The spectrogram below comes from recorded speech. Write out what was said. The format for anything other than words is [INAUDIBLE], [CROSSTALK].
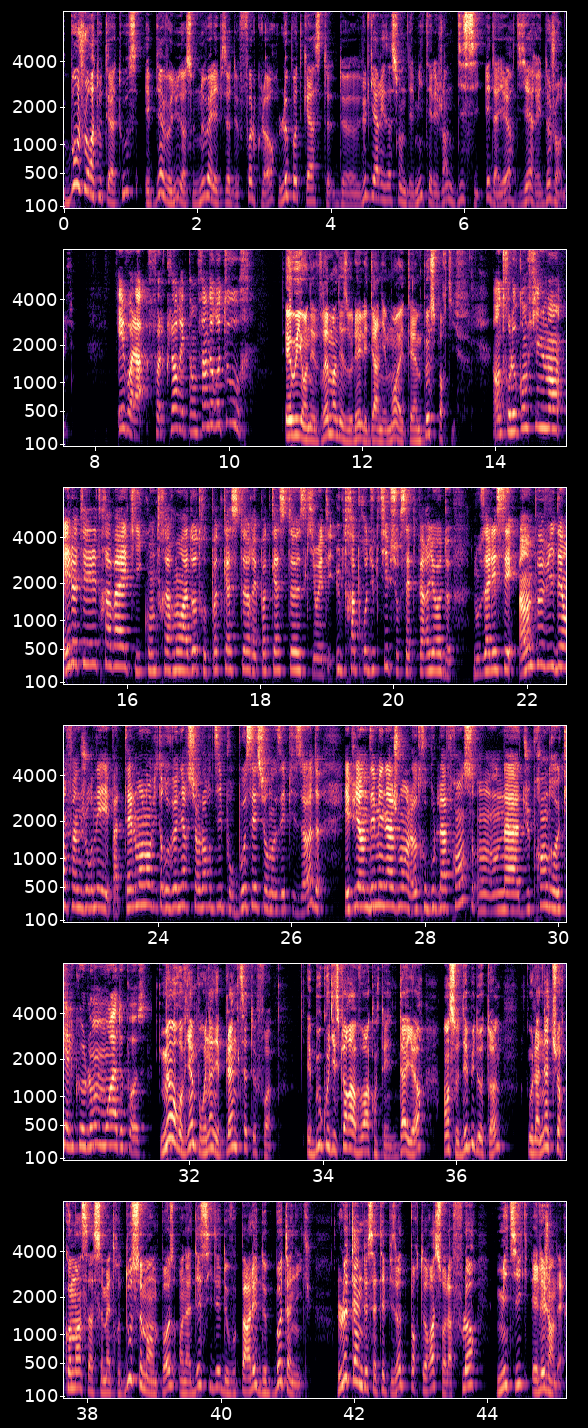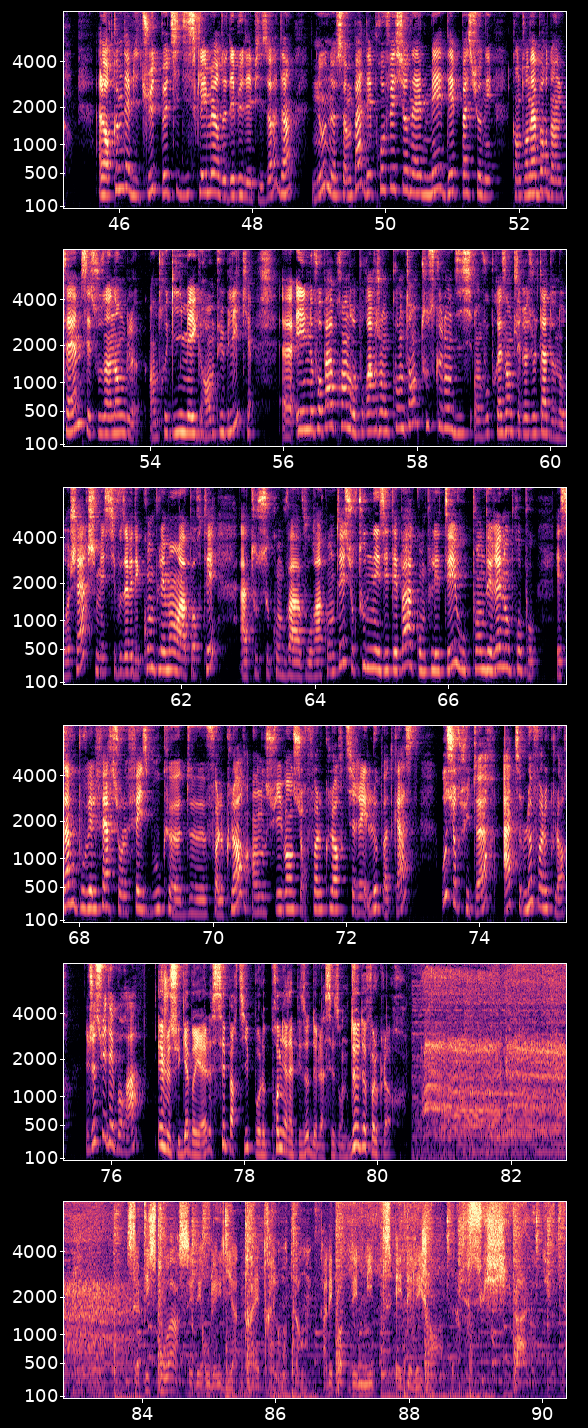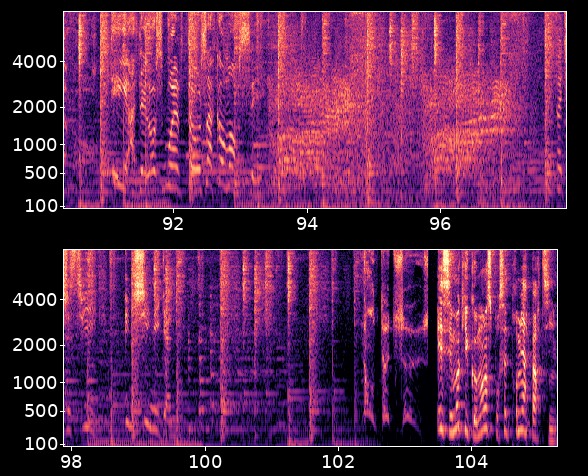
Bonjour à toutes et à tous et bienvenue dans ce nouvel épisode de Folklore, le podcast de vulgarisation des mythes et légendes d'ici et d'ailleurs, d'hier et d'aujourd'hui. Et voilà, Folklore est enfin de retour. Et oui, on est vraiment désolé, les derniers mois étaient un peu sportifs. Entre le confinement et le télétravail qui, contrairement à d'autres podcasteurs et podcasteuses qui ont été ultra productifs sur cette période, nous a laissé un peu vider en fin de journée et pas tellement l'envie de revenir sur l'ordi pour bosser sur nos épisodes, et puis un déménagement à l'autre bout de la France, on a dû prendre quelques longs mois de pause. Mais on revient pour une année pleine cette fois. Et beaucoup d'histoires à vous raconter. D'ailleurs, en ce début d'automne, où la nature commence à se mettre doucement en pause, on a décidé de vous parler de botanique. Le thème de cet épisode portera sur la flore mythique et légendaire. Alors comme d'habitude, petit disclaimer de début d'épisode, hein, nous ne sommes pas des professionnels mais des passionnés. Quand on aborde un thème, c'est sous un angle entre guillemets grand public euh, et il ne faut pas prendre pour argent comptant tout ce que l'on dit. On vous présente les résultats de nos recherches, mais si vous avez des compléments à apporter à tout ce qu'on va vous raconter, surtout n'hésitez pas à compléter ou pondérer nos propos. Et ça, vous pouvez le faire sur le Facebook euh, de Folklore en nous suivant sur folklore-le podcast ou sur Twitter, at le folklore. Je suis Déborah. Et je suis Gabriel, c'est parti pour le premier épisode de la saison 2 de Folklore. Cette histoire s'est déroulée il y a très très longtemps, à l'époque des mythes et des légendes. Je suis Shiva, de los Muertos a commencé. En fait, je suis une Shinigami. Nom de Zeus Et c'est moi qui commence pour cette première partie.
